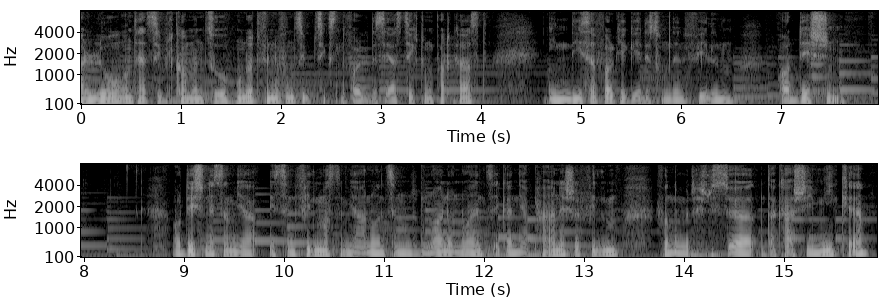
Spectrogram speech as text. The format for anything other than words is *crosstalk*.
Hallo und herzlich willkommen zur 175. Folge des Erstsichtung Podcast. In dieser Folge geht es um den Film Audition. Audition ist, Jahr, ist, ein Film aus dem Jahr 1999, ein japanischer Film von dem Regisseur Takashi Miike.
